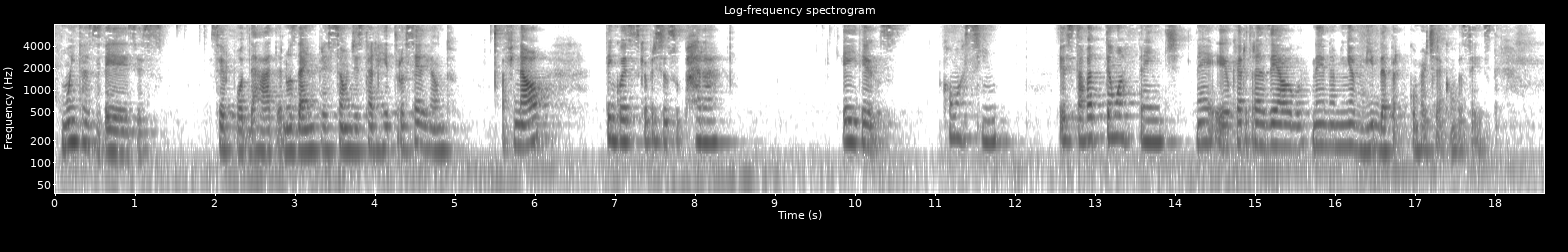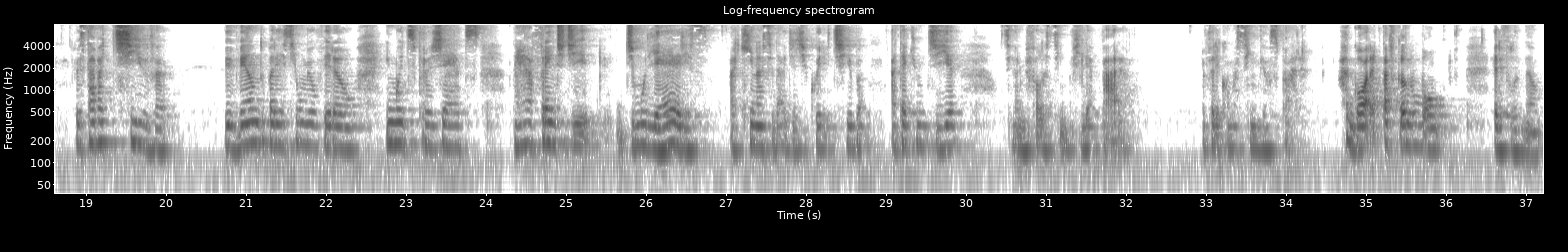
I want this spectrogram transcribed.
Muitas vezes, ser podada nos dá a impressão de estar retrocedendo. Afinal, tem coisas que eu preciso parar. Ei, Deus, como assim? Eu estava tão à frente, né? Eu quero trazer algo, né, na minha vida para compartilhar com vocês. Eu estava ativa, vivendo, parecia o meu verão, em muitos projetos, né, à frente de, de mulheres aqui na cidade de Curitiba, até que um dia o Senhor me falou assim, filha, para. Eu falei, como assim, Deus, para? Agora que tá ficando bom. Ele falou, não,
